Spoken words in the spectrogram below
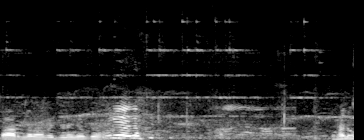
पार्लर भेजने जोगा हेलो।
